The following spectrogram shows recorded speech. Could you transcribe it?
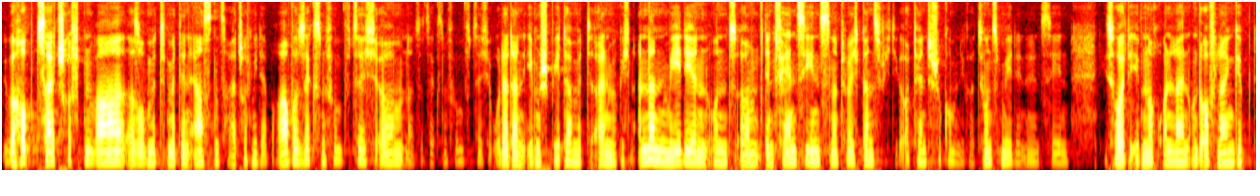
überhaupt Zeitschriften war, also mit, mit den ersten Zeitschriften wie der Bravo 56, ähm, 1956 oder dann eben später mit allen möglichen anderen Medien und ähm, den Fanzines natürlich ganz wichtige authentische Kommunikationsmedien in den Szenen, die es heute eben noch online und offline gibt.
